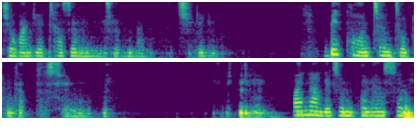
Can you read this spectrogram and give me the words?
kyewandyetaze muntu omulala akirina be contented with the person you with bannange temukola ensobi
